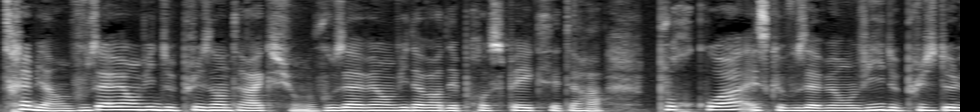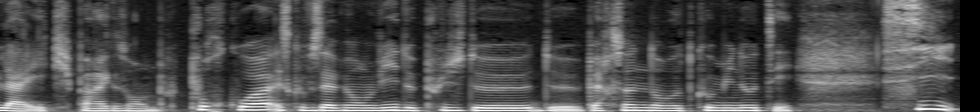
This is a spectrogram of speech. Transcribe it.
très bien, vous avez envie de plus d'interactions, vous avez envie d'avoir des prospects, etc. Pourquoi est-ce que vous avez envie de plus de likes, par exemple? Pourquoi est-ce que vous avez envie de plus de, personnes dans votre communauté? Si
